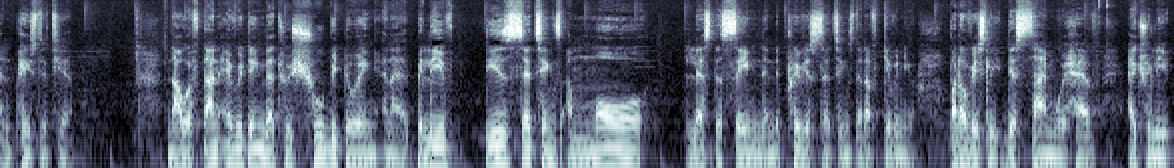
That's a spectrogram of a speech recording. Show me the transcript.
and paste it here now we've done everything that we should be doing and i believe these settings are more less the same than the previous settings that I've given you. But obviously this time we have actually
